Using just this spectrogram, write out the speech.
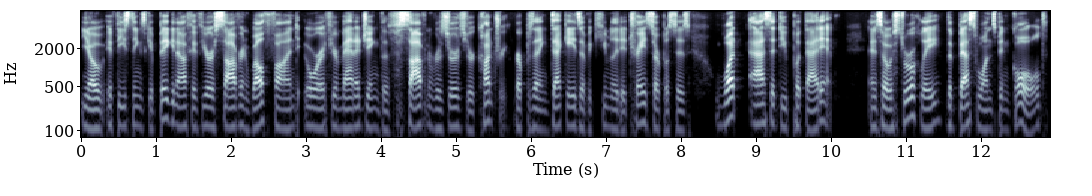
you know, if these things get big enough, if you're a sovereign wealth fund or if you're managing the sovereign reserves of your country, representing decades of accumulated trade surpluses, what asset do you put that in? And so historically, the best one's been gold.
